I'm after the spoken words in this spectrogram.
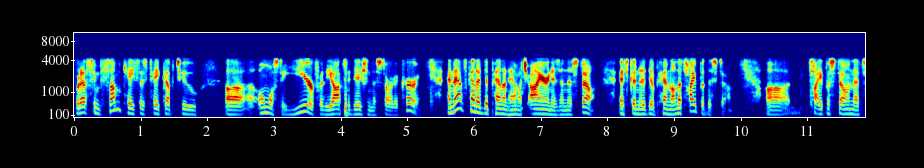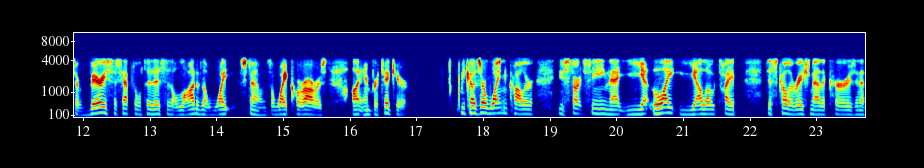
But I've seen some cases take up to uh, almost a year for the oxidation to start occurring. And that's going to depend on how much iron is in the stone. It's going to depend on the type of the stone. Uh, type of stone that's very susceptible to this is a lot of the white stones, the white Carraras uh, in particular. Because they're white in color, you start seeing that ye- light yellow type discoloration that occurs. And if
